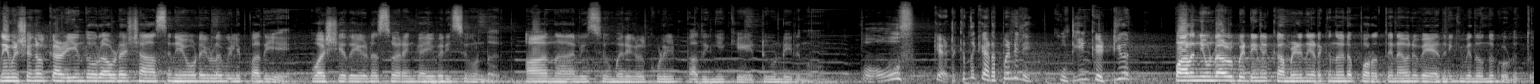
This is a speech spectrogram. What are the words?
നിമിഷങ്ങൾ കഴിയും തോറും അവിടെ ശാസനയോടെയുള്ള വിളിപ്പതിയെ വശ്യതയുടെ സ്വരം കൈവരിച്ചുകൊണ്ട് ആ നാല് ചുമരുകൾക്കുള്ളിൽ പതുങ്ങി കേട്ടുകൊണ്ടിരുന്നു. ഓഫ് കിടക്കുന്ന കിടപ്പുണ്ടില്ലേ? കുട്ടിയും കെട്ടിയോൻ പറഞ്ഞുകൊണ്ട് അവൾ ബെഡിങ്ങിൽ കമിഴ്ന്ന് കിടക്കുന്നവന്റെ പുറത്തിന് അവന് വേദനിക്കും ഇതൊന്ന് കൊടുത്തു.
